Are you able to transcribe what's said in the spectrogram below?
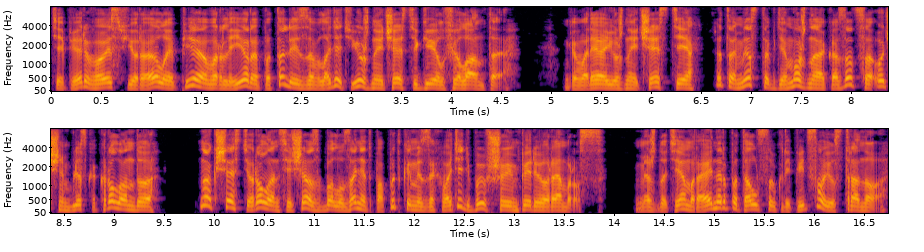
Теперь Войс, Фьюрел и Пиа Варлиера пытались завладеть южной частью Гейлфиланта. Говоря о южной части, это место, где можно оказаться очень близко к Роланду, но, к счастью, Роланд сейчас был занят попытками захватить бывшую империю Рэмрус. Между тем, Райнер пытался укрепить свою страну.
